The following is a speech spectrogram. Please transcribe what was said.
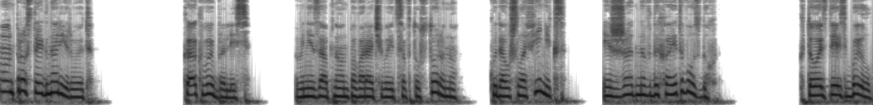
он просто игнорирует. Как выбрались? Внезапно он поворачивается в ту сторону, куда ушла Феникс, и жадно вдыхает воздух. «Кто здесь был?»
